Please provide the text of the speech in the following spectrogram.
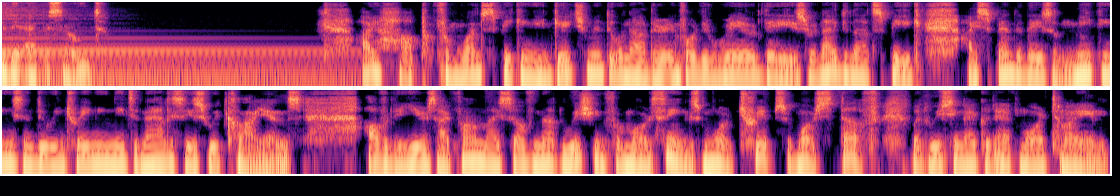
To the episode. I hop from one speaking engagement to another, and for the rare days when I do not speak, I spend the days on meetings and doing training needs analysis with clients. Over the years, I found myself not wishing for more things, more trips, or more stuff, but wishing I could have more time.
